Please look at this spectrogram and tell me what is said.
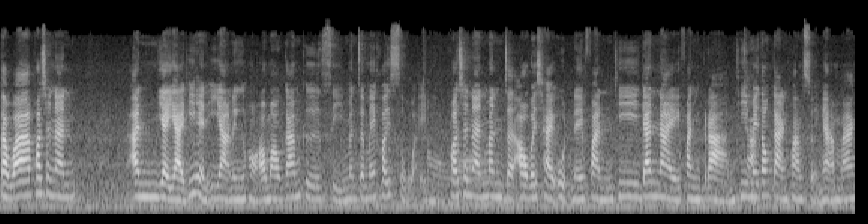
แต่ว่าเพราะฉะนั้นอันใหญ่ ๆ ที่เห็นอีกอย่างหนึ่งของอะมัลกัมคือสีมันจะไม่ค่อยสวยอ๋อเพราะฉะนั้นมันจะเอาไปใช้อุดในฟันที่ด้านในฟันกรามที่ค่ะไม่ต้องการความสวยงามมาก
